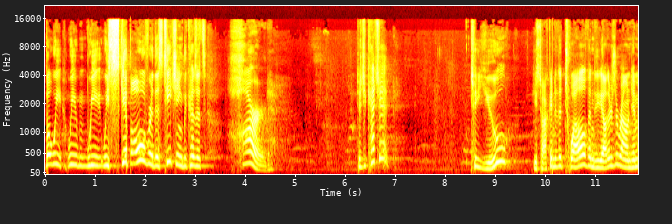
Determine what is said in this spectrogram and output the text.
But we, we, we, we skip over this teaching because it's hard. Did you catch it? To you, he's talking to the 12 and the others around him,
